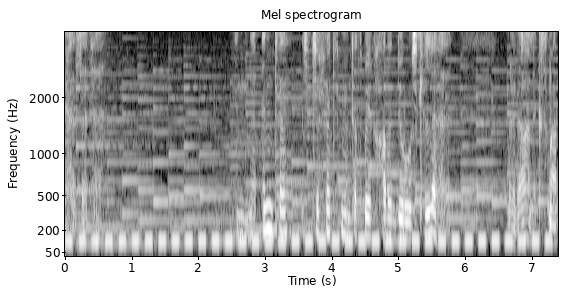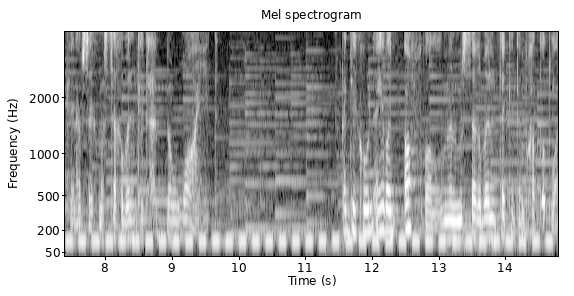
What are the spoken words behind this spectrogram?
هزتها. إن أنت استفدت من تطبيق هذه الدروس كلها. ولذلك صنعت لنفسك مستقبل أنت تحبه وايد. قد يكون أيضا أفضل من المستقبل أنت كنت مخطط له.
